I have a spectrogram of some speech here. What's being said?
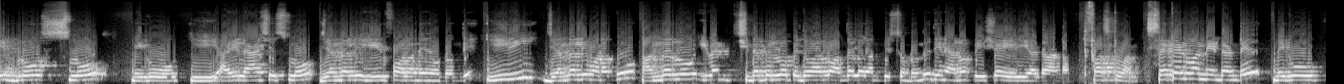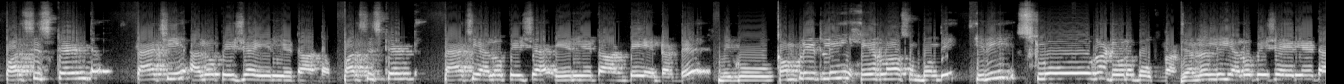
ఐబ్రోస్లో మీకు ఈ ఐ లాషెస్లో జనరల్లీ హెయిర్ ఫాల్ అనేది ఉంటుంది. ఇది జనరల్లీ మనకు అందరిలో ఈవెన్ చిన్నపిల్లలు పెద్దవాళ్ళు అందరిలో కనిపిస్తుంటుంది. దీని అలోపేషియా ఏరియాటా అంటాం. ఫస్ట్ వన్ సెకండ్ వన్ ఏంటంటే మీకు పర్సిస్టెంట్ ప్యాచీ అలోపేషియా ఏరియేటా అంటాం. పర్సిస్టెంట్ ప్యాచీ అలోపేషియా ఏరియేటా అంటే ఏంటంటే మీకు కంప్లీట్లీ హెయిర్ లాస్ ఉంటుంది. ఇది స్లోగా డెవలప్ అవుతుంది జనరల్లీ అలోపేషియా ఏరియేటా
